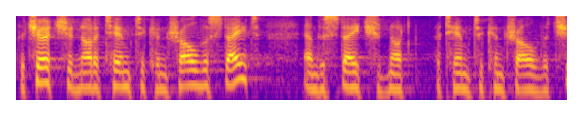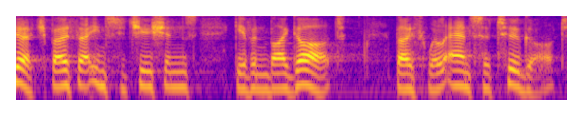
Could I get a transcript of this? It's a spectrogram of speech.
The church should not attempt to control the state, and the state should not attempt to control the church. Both are institutions given by God. Both will answer to God.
